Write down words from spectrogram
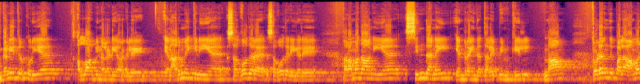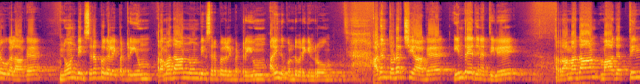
கண்ணியத்திற்குரிய அல்லாஹ்வின் நல்லடியார்களே என் அருமைக்கினிய சகோதர சகோதரிகளே ரமதானிய சிந்தனை என்ற இந்த தலைப்பின் கீழ் நாம் தொடர்ந்து பல அமர்வுகளாக நோன்பின் சிறப்புகளை பற்றியும் ரமதான் நோன்பின் சிறப்புகளை பற்றியும் அறிந்து கொண்டு வருகின்றோம் அதன் தொடர்ச்சியாக இன்றைய தினத்திலே ரமதான் மாதத்தின்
